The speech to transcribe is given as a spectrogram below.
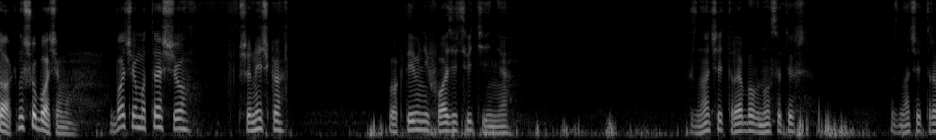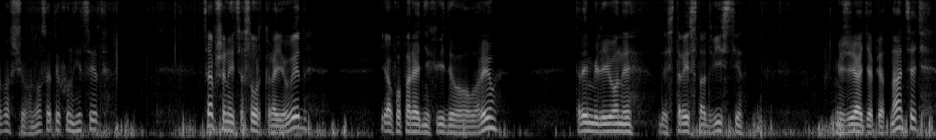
Так, ну що бачимо? Бачимо те, що пшеничка в активній фазі цвітіння. Значить, треба вносити. Значить, треба що? Вносити фунгіцид. Це пшениця сорт краєвид. Я в попередніх відео говорив. 3 мільйони, десь 300-200, міжряддя 15.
